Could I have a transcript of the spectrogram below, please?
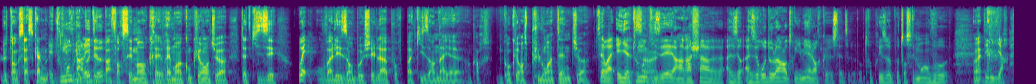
le temps que ça se calme. Et tout le monde parlait peut-être pas forcément créer vraiment un concurrent, tu vois. Peut-être qu'ils disaient Ouais. On va les embaucher là pour pas qu'ils en aillent euh, encore une concurrence plus lointaine, tu vois. C'est vrai. Et il y a tout le monde qui disait un rachat euh, à zéro dollar, entre guillemets, alors que cette entreprise potentiellement en vaut des milliards.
